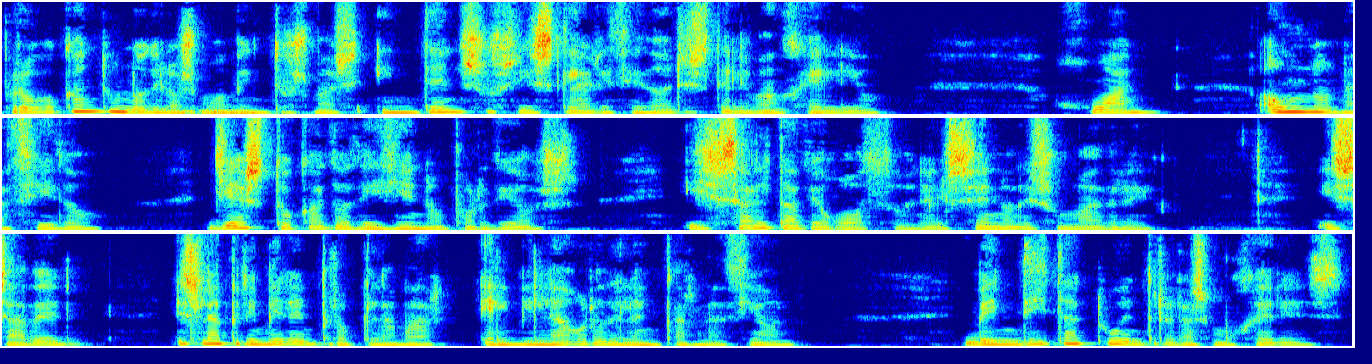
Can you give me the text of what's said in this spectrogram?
provocando uno de los momentos más intensos y esclarecedores del Evangelio. Juan, aún no nacido, ya es tocado de lleno por Dios y salta de gozo en el seno de su madre. Isabel es la primera en proclamar el milagro de la encarnación. Bendita tú entre las mujeres,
